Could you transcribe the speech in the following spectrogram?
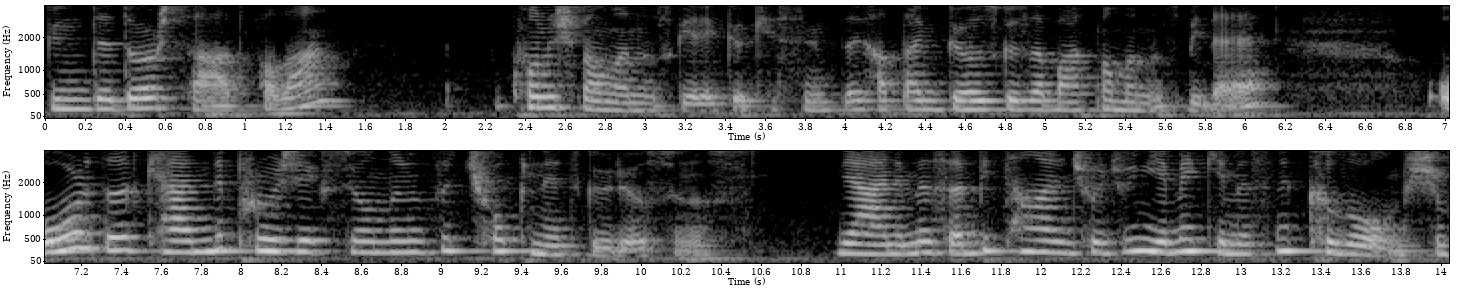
günde 4 saat falan konuşmamanız gerekiyor kesinlikle. Hatta göz göze bakmamanız bile. Orada kendi projeksiyonlarınızı çok net görüyorsunuz. Yani mesela bir tane çocuğun yemek yemesine kılı olmuşum.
